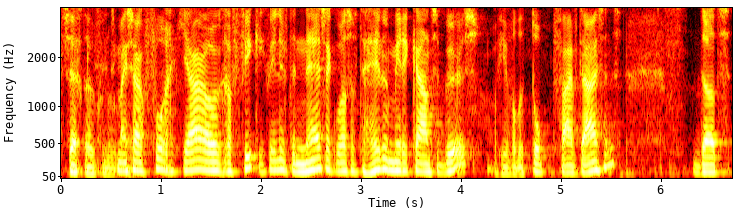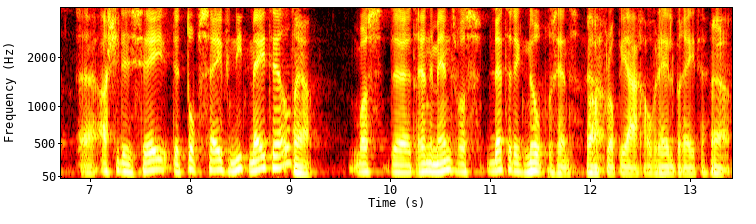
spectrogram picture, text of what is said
Zegt ook genoeg. Maar ik zag vorig jaar ook een grafiek. Ik weet niet of de Nasdaq was of de hele Amerikaanse beurs. Of in ieder geval de top 5000. Dat eh, als je de, ze- de top 7 niet meetelt... Ja, Was de, het rendement was letterlijk 0% de Ja. afgelopen jaar over de hele breedte. ja.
